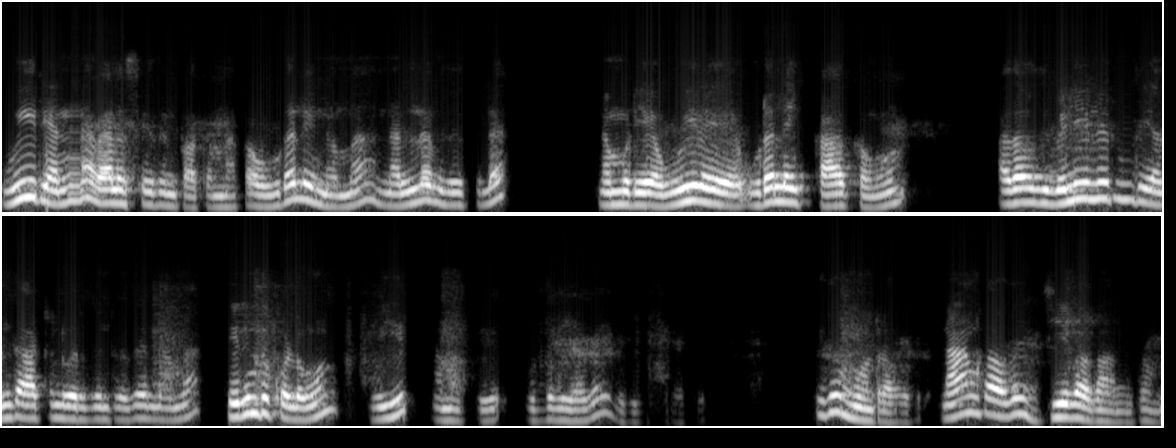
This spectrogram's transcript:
உயிர் என்ன வேலை செய்யுதுன்னு பார்த்தோம்னாக்கா உடலை நம்ம நல்ல விதத்துல நம்முடைய உயிரை உடலை காக்கவும் அதாவது வெளியிலிருந்து எந்த ஆற்றல் வருதுன்றதை நாம தெரிந்து கொள்ளவும் உயிர் நமக்கு உதவியாக இருக்கிறது. இது மூன்றாவது. நான்காவது ஜீவகாந்தம்.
